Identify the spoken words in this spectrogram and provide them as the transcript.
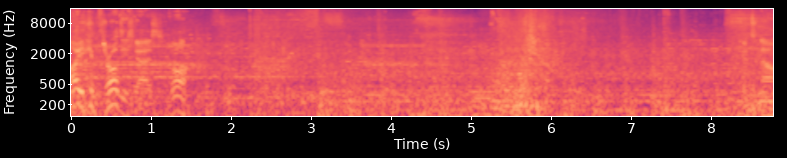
Oh, you can throw these guys. Cool. Good to know.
